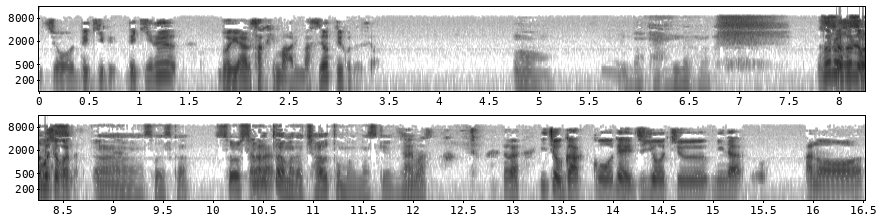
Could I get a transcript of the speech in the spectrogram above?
一応できる、できる VR 作品もありますよっていうことですよ。うん。まあなんだそれはそれで面白かった。た。ああ、そうですか？それ、それとはまだちゃうと思いますけどね。あります。だから一応学校で授業中みんな、あのー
